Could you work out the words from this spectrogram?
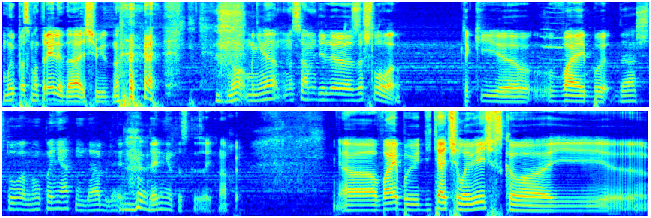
Мы посмотрели, да, очевидно. Но мне на самом деле зашло такие вайбы. Да что? Ну понятно, да, блядь. Дай мне это сказать, нахуй. А, вайбы дитя человеческого и э,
